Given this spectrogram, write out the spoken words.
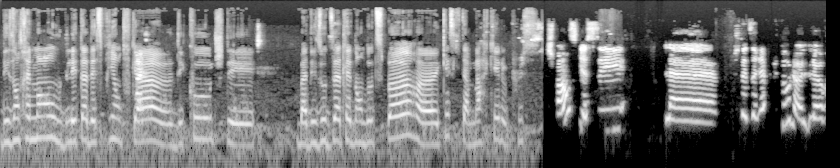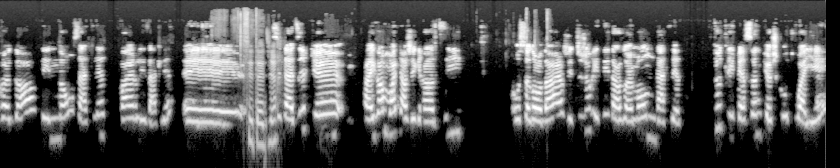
des entraînements ou de l'état d'esprit en tout cas, des coachs, des, bah, des autres athlètes dans d'autres sports. Euh, qu'est-ce qui t'a marqué le plus? Je pense que c'est la, je te dirais plutôt le, regard des non-athlètes vers les athlètes. Euh, c'est-à-dire? C'est-à-dire que, par exemple, moi, quand j'ai grandi au secondaire, j'ai toujours été dans un monde d'athlètes. Toutes les personnes que je côtoyais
